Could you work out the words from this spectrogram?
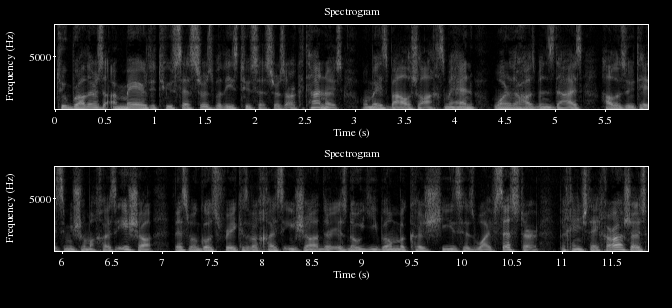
two brothers are married to two sisters, but these two sisters are katanos. One of their husbands dies. This one goes free because of a chais isha. There is no yibum because she's his wife's sister. V'chein Shtei Charashos,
